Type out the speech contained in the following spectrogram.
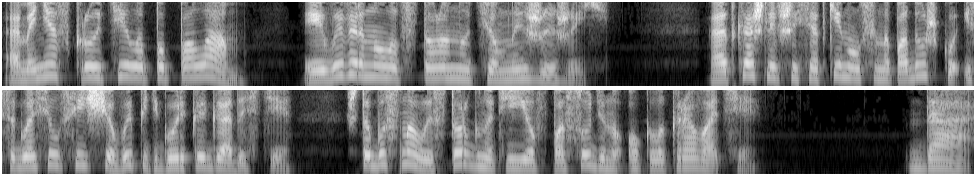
а меня скрутило пополам и вывернуло в сторону темной жижей. Откашлившись, откинулся на подушку и согласился еще выпить горькой гадости, чтобы снова исторгнуть ее в посудину около кровати. «Да,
